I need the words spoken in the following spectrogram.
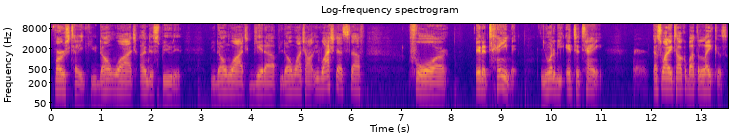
First Take. You don't watch Undisputed. You don't watch Get Up. You don't watch all. You watch that stuff for entertainment. You want to be entertained. That's why they talk about the Lakers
